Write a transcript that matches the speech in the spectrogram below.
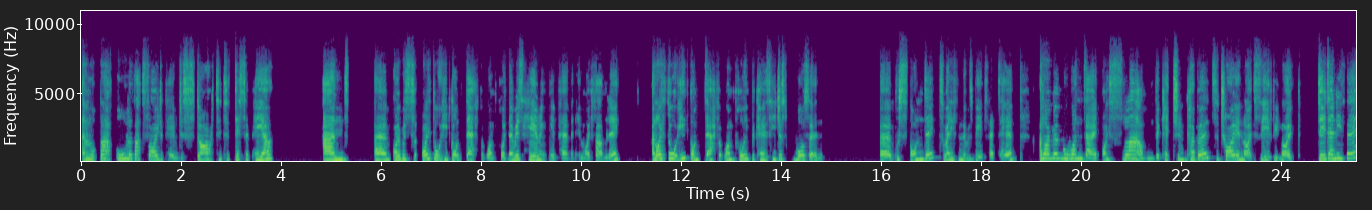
and that all of that side of him just started to disappear and um, I was I thought he'd gone deaf at one point. There is hearing impairment in my family, and I thought he'd gone deaf at one point because he just wasn't uh, responding to anything that was being said to him. And I remember one day I slammed the kitchen cupboard to try and like see if it like did anything.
